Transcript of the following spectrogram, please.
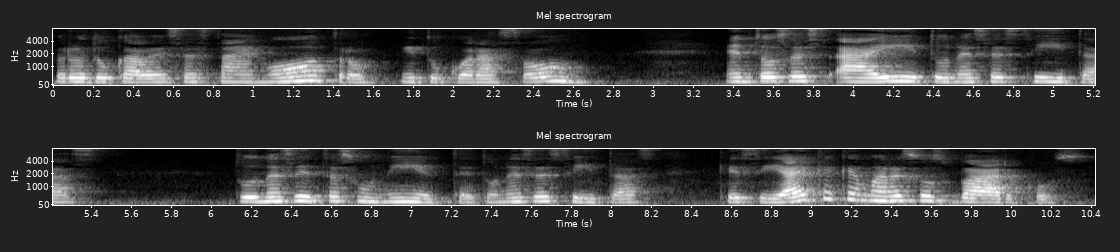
pero tu cabeza está en otro y tu corazón. Entonces ahí tú necesitas, tú necesitas unirte, tú necesitas que si hay que quemar esos barcos,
